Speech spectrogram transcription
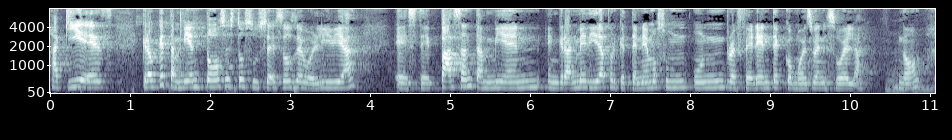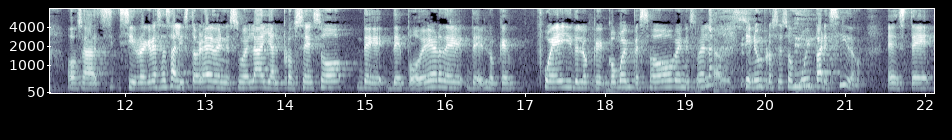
aquí es, creo que también todos estos sucesos de Bolivia este, pasan también en gran medida porque tenemos un, un referente como es Venezuela, ¿no? O sea, si, si regresas a la historia de Venezuela y al proceso de, de poder, de, de lo que fue y de lo que cómo empezó Venezuela, Chávez. tiene un proceso muy parecido. Este,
